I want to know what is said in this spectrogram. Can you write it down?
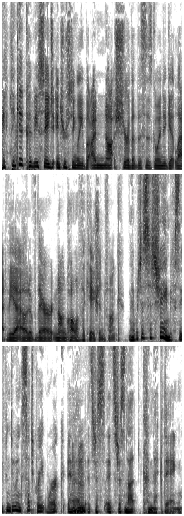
I think it could be staged interestingly, but I'm not sure that this is going to get Latvia out of their non-qualification funk. Yeah, which is a shame because they've been doing such great work and mm-hmm. it's just it's just not connecting.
